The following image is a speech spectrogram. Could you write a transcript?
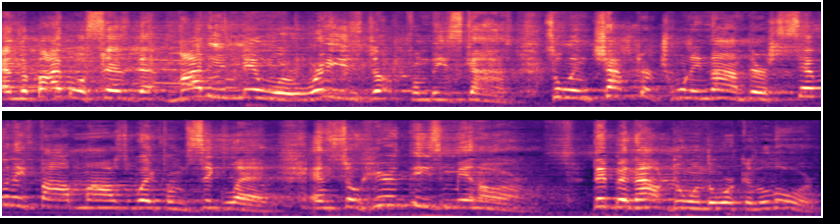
And the Bible says that mighty men were raised up from these guys. So in chapter 29, they're 75 miles away from Ziklag. And so here these men are. They've been out doing the work of the Lord.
